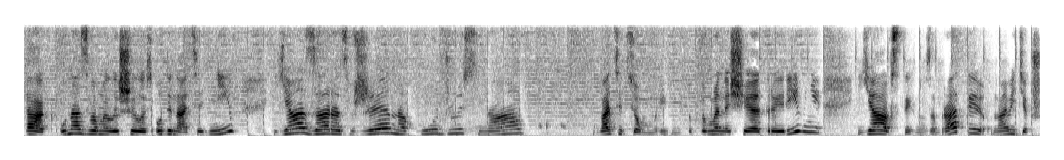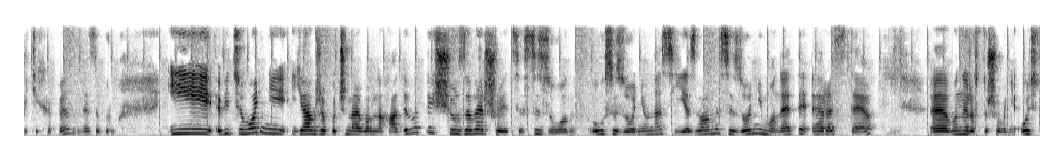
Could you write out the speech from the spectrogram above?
Так, у нас з вами лишилось 11 днів. Я зараз вже знаходжусь на 27 рівні. Тобто в мене ще 3 рівні. Я встигну забрати, навіть якщо ті ХП не заберу. І від сьогодні я вже починаю вам нагадувати, що завершується сезон. У сезоні у нас є з вами сезонні монети РСТ. Е, Вони розташовані ось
